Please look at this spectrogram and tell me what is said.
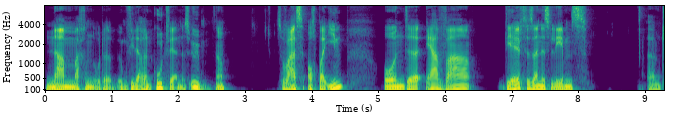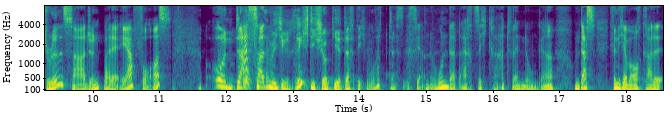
einen Namen machen oder irgendwie darin gut werden, es üben. Ne? So war es auch bei ihm. Und äh, er war die Hälfte seines Lebens ähm, Drill Sergeant bei der Air Force. Und das hat mich richtig schockiert. Dachte ich, what? Das ist ja eine 180-Grad-Wendung. Ja? Und das finde ich aber auch gerade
